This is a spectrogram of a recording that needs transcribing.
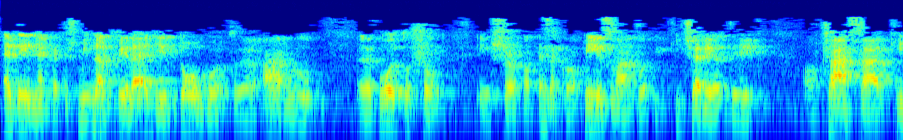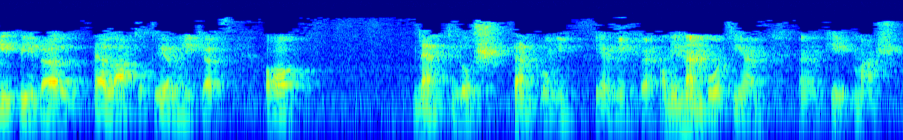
edényeket és mindenféle egyéb dolgot áruló boltosok, és ezek a pénzváltók, akik kicserélték a császár képével ellátott érméket a nem tilos templomi érmékre, ami nem volt ilyen kép más.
